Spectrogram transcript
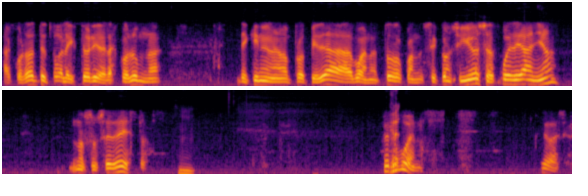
acordate toda la historia de las columnas, de quién era la propiedad, bueno, todo cuando se consiguió eso después de años, no sucede esto. Mm. Pero bueno, gracias.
